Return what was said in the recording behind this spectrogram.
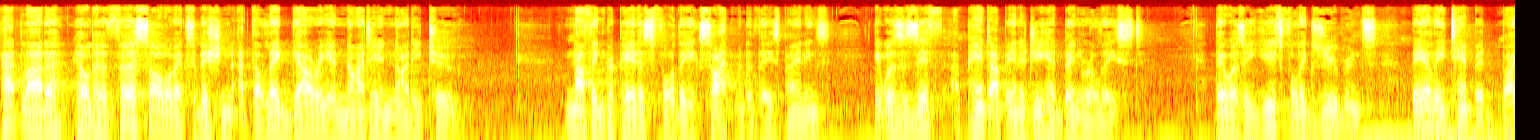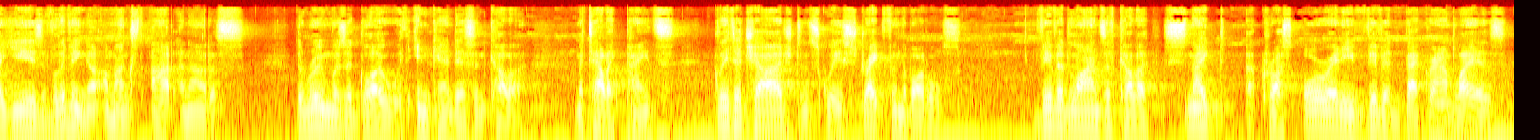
Pat Larter held her first solo exhibition at the Legge Gallery in 1992. Nothing prepared us for the excitement of these paintings. It was as if a pent up energy had been released. There was a youthful exuberance, barely tempered by years of living amongst art and artists. The room was aglow with incandescent colour, metallic paints, glitter charged and squeezed straight from the bottles. Vivid lines of colour snaked across already vivid background layers.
